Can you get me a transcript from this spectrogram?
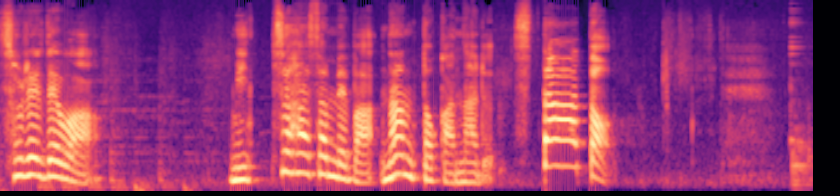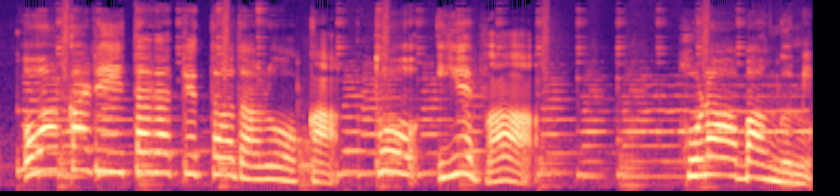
それでは3つ挟めばなんとかなる。お分かりいただけただろうかといえばホラー番組。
